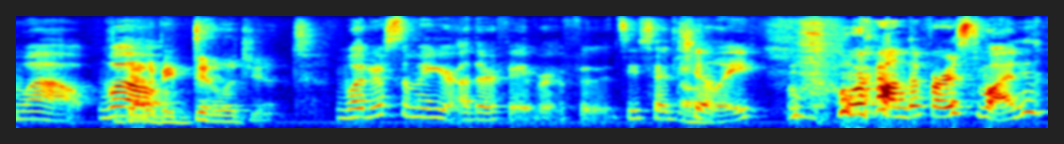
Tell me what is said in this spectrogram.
Wow. You gotta be diligent. what are some of your other favorite foods? You Oh. said chili. We're on the first one.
